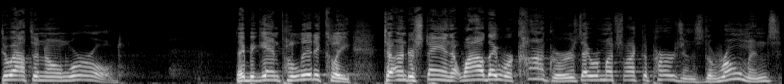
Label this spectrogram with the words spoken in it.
throughout the known world. They began politically to understand that while they were conquerors, they were much like the Persians. The Romans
